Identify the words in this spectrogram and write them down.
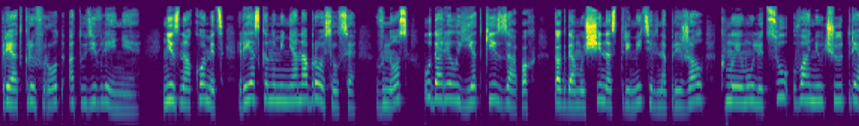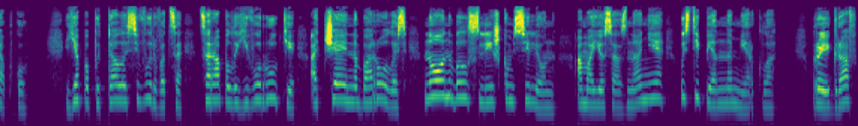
приоткрыв рот от удивления. Незнакомец резко на меня набросился, в нос ударил едкий запах, когда мужчина стремительно прижал к моему лицу вонючую тряпку. Я попыталась вырваться, царапала его руки, отчаянно боролась, но он был слишком силен, а мое сознание постепенно меркло. Проиграв,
